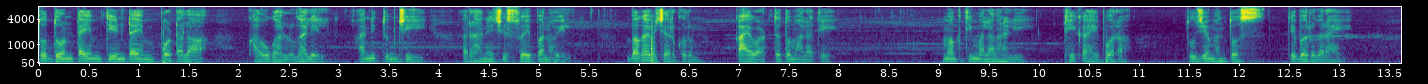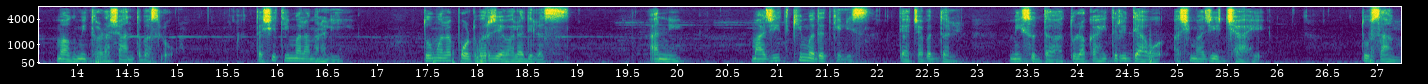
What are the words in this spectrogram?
तो दोन टाईम तीन टाईम पोटाला खाऊ घालू घालेल आणि तुमची राहण्याची सोय पण होईल. बघा विचार करून काय वाटतं तुम्हाला ते? मग ती मला म्हणाली ठीक आहे पोरा तू जे म्हणतोस ते बरोबर आहे. मग मी थोडा शांत बसलो. तशी ती मला म्हणाली तू मला पोटभर जेवायला दिलंस आणि माझी इतकी मदत केलीस त्याच्याबद्दल मी सुद्धा तुला काहीतरी द्यावं अशी माझी इच्छा आहे. तू सांग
